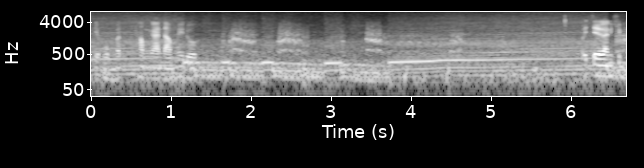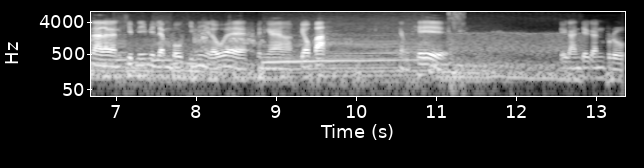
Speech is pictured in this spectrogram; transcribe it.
เดี๋ยวผมมาทำงานดำให้ดูไปเจอกันคลิปหน้าแล้วกันคลิปนี้มี Lamborghini แล้วเว้ยเป็นไงอะเปรี้ยวปะอย่างเท่เจอกันเจอกัน bro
